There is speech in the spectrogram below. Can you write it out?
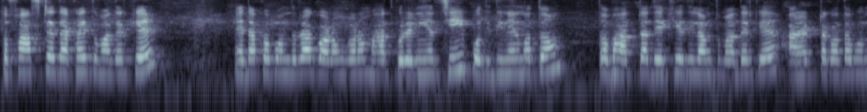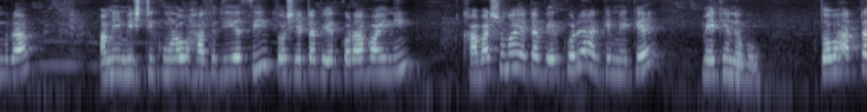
তো ফার্স্টে দেখাই তোমাদেরকে। এ দেখো বন্ধুরা, গরম গরম ভাত করে নিয়েছি প্রতিদিনের মতন। তো ভাতটা দেখিয়ে দিলাম তোমাদেরকে। আর একটা কথা বন্ধুরা, আমি মিষ্টি কুমড়ো ভাতে দিয়েছি, তো সেটা বের করা হয়নি। খাবার সময় এটা বের করে আর কি মেখে মেখে নেব। তো ভাতটা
